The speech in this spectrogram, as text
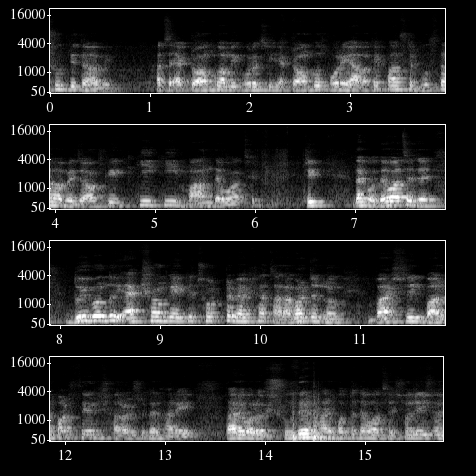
সুদ দিতে হবে? আচ্ছা একটা অঙ্ক আমি করেছি, একটা অঙ্ক পড়ে আমাকে ফার্স্ট বুঝতে হবে যে অঙ্কে কি কি মান দেওয়া আছে। ঠিক? দেখো, দেওয়া আছে যে দুই বন্ধু একসঙ্গে একটি ছোট্ট ব্যবসা চালাবার জন্য বার্ষিক বারো পার্সেন্ট সরল সুদের হারে। তাহলে বলো, সুদের হার কত দেওয়া আছে? সলিউশন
